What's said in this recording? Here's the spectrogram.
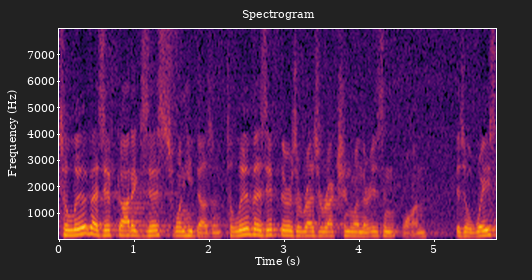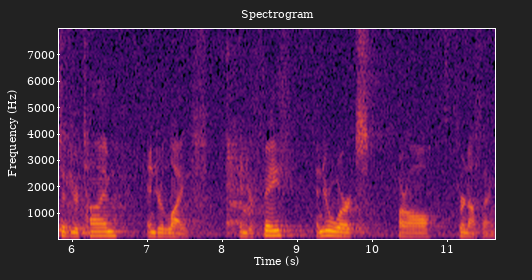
To live as if God exists when he doesn't, to live as if there is a resurrection when there isn't one, is a waste of your time and your life. And your faith and your works are all for nothing.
